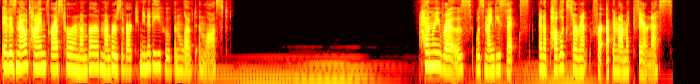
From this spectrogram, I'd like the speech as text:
It is now time for us to remember members of our community who have been loved and lost. Henry Rose was 96 and a public servant for economic fairness.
